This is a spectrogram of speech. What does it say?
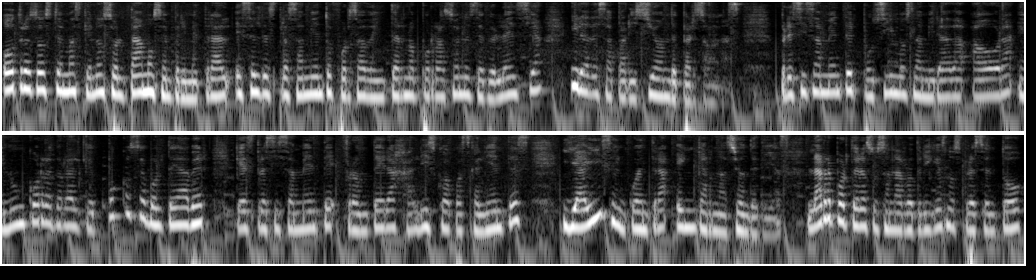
Otros dos temas que no soltamos en perimetral es el desplazamiento forzado interno por razones de violencia y la desaparición de personas. Precisamente pusimos la mirada ahora en un corredor al que poco se voltea a ver, que es precisamente frontera Jalisco-Aguascalientes, y ahí se encuentra Encarnación de Díaz. La reportera Susana Rodríguez nos presentó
